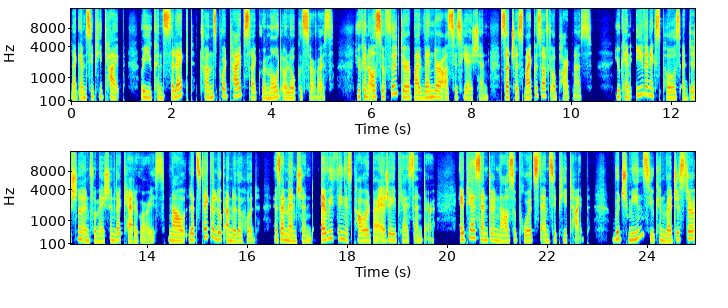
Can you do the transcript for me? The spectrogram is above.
like MCP type, where you can select transport types like remote or local servers. You can also filter by vendor association, such as Microsoft or partners. You can even expose additional information like categories. Now, let's take a look under the hood. As I mentioned, everything is powered by Azure API Center. API Center now supports the MCP type, which means you can register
